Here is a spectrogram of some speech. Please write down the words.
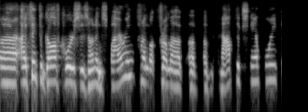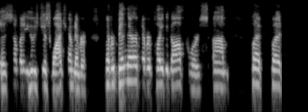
Uh, I think the golf course is uninspiring from a, from a, a, a, an optic standpoint. As somebody who's just watching, I've never never been there. I've never played the golf course. Um, but but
